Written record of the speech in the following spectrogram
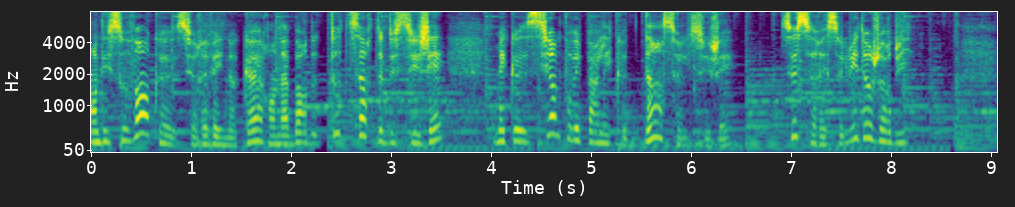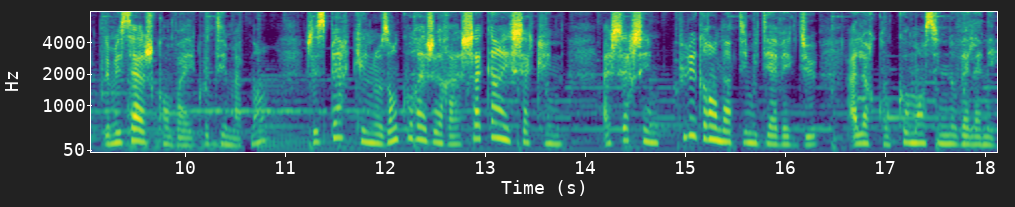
On dit souvent que sur Réveille nos cœurs, on aborde toutes sortes de sujets, mais que si on ne pouvait parler que d'un seul sujet, ce serait celui d'aujourd'hui. Le message qu'on va écouter maintenant, j'espère qu'il nous encouragera chacun et chacune à chercher une plus grande intimité avec Dieu alors qu'on commence une nouvelle année.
